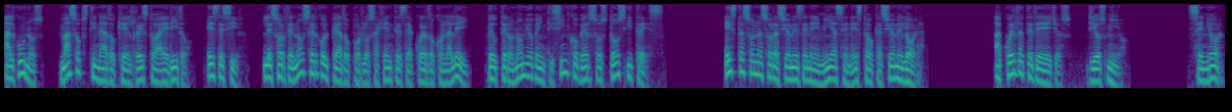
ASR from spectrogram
Algunos, más obstinado que el resto ha herido, es decir, les ordenó ser golpeado por los agentes de acuerdo con la ley, Deuteronomio 25 versos 2 y 3. Estas son las oraciones de Nehemías en esta ocasión el ora. Acuérdate de ellos, Dios mío. Señor,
